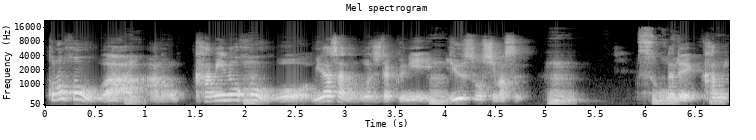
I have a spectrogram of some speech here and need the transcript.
この本は、はい、あの、紙の本を皆さんのご自宅に郵送します。うん。うん、すごい。なので、紙、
